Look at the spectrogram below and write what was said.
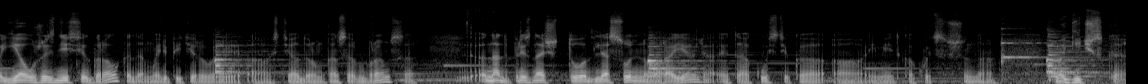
Я уже здесь играл, когда мы репетировали а, с Теодором концерт Брамса. Надо признать, что для сольного рояля эта акустика а, имеет какое-то совершенно магическое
